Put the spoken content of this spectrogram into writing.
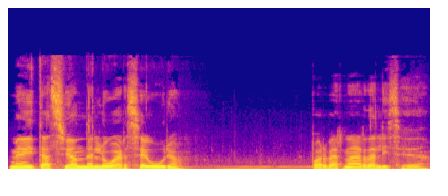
Meditación del lugar seguro por Bernarda Liceda.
